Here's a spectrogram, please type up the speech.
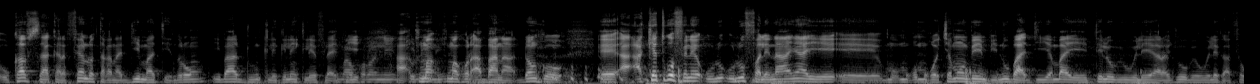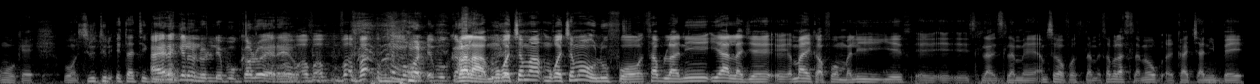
o ka fisa ka fɛn dɔ ta ka na d'i ma ten dɔrɔn i b'a dun tile kelen tile fila ni a kuma kɔrɔ banna. Donc o, eh, a kɛcogo fɛnɛ olu falenna. An y'a ye eh, mɔ- mɔgɔ caman bɛ yen bi n'u b'a di. An b'a ye telew bɛ wele arajow bɛ wele ka fɛnw kɛ. Bon structure étatique a yɛrɛ kɛlen don lebu kalo yɛrɛ mɔgɔ lebu kalo. voilà mɔgɔ caman mɔgɔ caman olu fɔ. Sabula ni i y'a lajɛ eh, an b'a ye k'a fɔ mali ye eh, eh, sila- silamɛ an bɛ se k'a fɔ silamɛ sabula silamɛw eh, ka ca ni bɛɛ ye.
